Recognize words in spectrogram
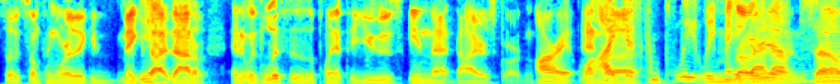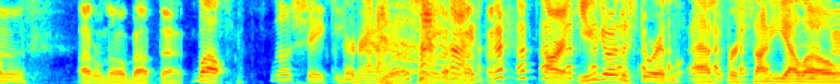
So something where they could make Yeah. dyes out of, and it was listed as a plant to use in that dyer's garden. All right. Well, And, I uh, just completely made so, that yeah, up. So, uh, I don't know about that. well, A little shaky, They're Fran. not- A little shaky. All right, you go to the store and ask for Sunny Yellow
